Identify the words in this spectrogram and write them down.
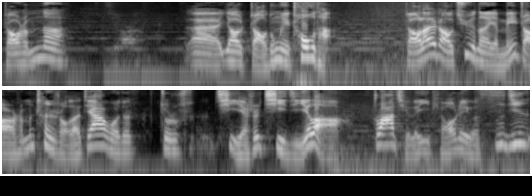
找什么呢？哎，要找东西抽他，找来找去呢，也没找着什么趁手的家伙，就就是气也是气急了啊，抓起了一条这个丝巾，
